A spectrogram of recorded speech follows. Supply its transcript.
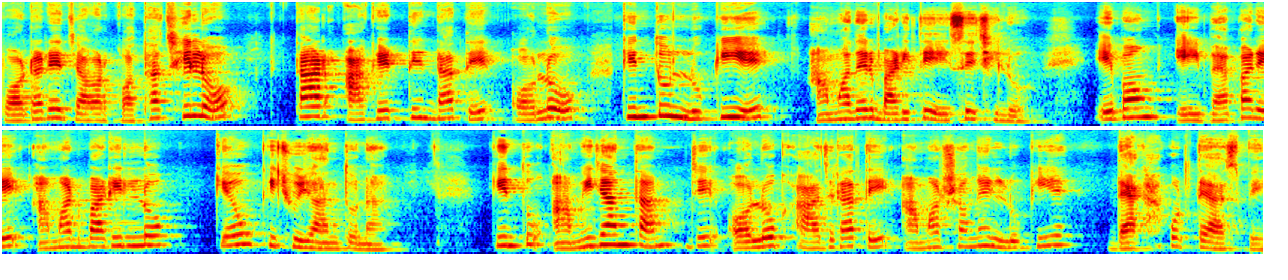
বর্ডারে যাওয়ার কথা ছিল, তার আগের দিন রাতে অলোক কিন্তু লুকিয়ে আমাদের বাড়িতে এসেছিল এবং এই ব্যাপারে আমার বাড়ির লোক কেউ কিছু জানতো না। কিন্তু আমি জানতাম যে অলোক আজ রাতে আমার সঙ্গে লুকিয়ে দেখা করতে আসবে।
